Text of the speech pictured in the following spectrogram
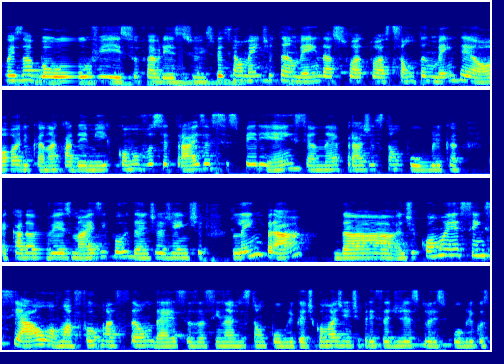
Coisa boa ouvir isso, Fabrício, especialmente também da sua atuação também teórica na academia, como você traz essa experiência né, para a gestão pública. É cada vez mais importante a gente lembrar da, de como é essencial uma formação dessas assim na gestão pública, de como a gente precisa de gestores públicos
